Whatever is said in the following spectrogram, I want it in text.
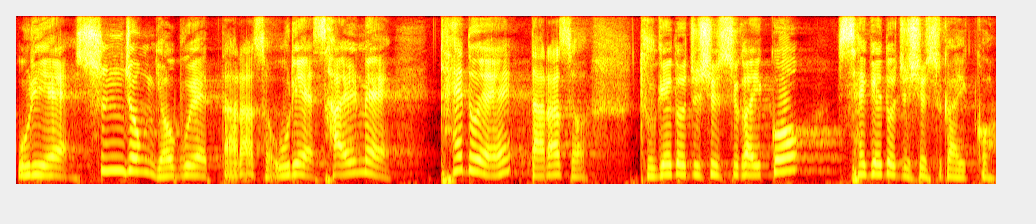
우리의 순종 여부에 따라서 우리의 삶의 태도에 따라서 두 개도 주실 수가 있고 세 개도 주실 수가 있고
